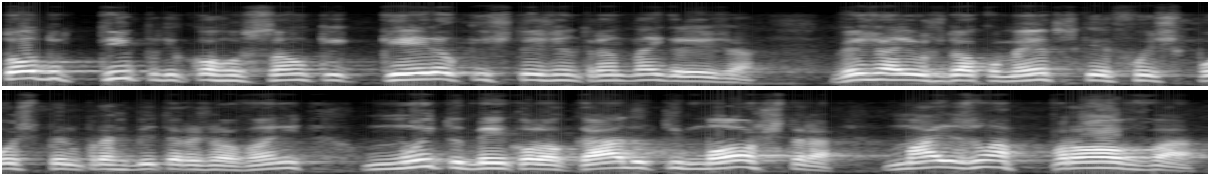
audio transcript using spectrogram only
todo tipo de corrupção que queira ou que esteja entrando na igreja. Veja aí os documentos que foi exposto pelo presbítero Giovanni, muito bem colocado, que mostra mais uma prova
